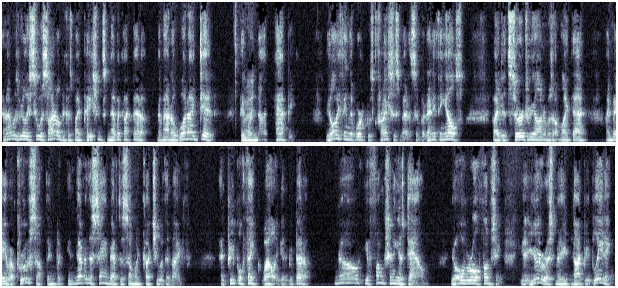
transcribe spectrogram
and I was really suicidal because my patients never got better. No matter what I did, they were not happy. The only thing that worked was crisis medicine, but anything else, if I did surgery on them or something like that, I may have improved something, but you're never the same after someone cuts you with a knife. And people think, well, you're going to be better. No, your functioning is down. Your overall functioning. Your uterus may not be bleeding,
